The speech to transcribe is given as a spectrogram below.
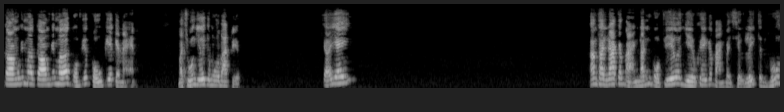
còn cái mơ còn cái mơ cổ phiếu cũ kia kìa mẹ. Mà xuống dưới tôi mua 3 triệu. Chở gì? Ông thành ra các bạn đánh cổ phiếu nhiều khi các bạn phải xử lý tình huống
